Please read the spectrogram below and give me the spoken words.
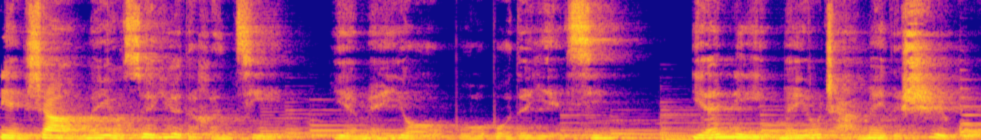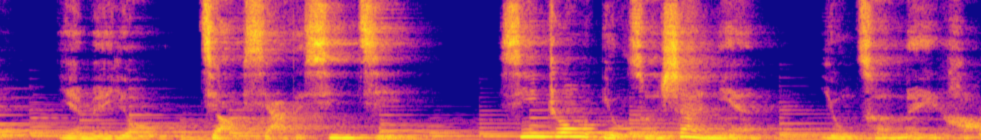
脸上没有岁月的痕迹，也没有勃勃的野心，眼里没有谄媚的世故，也没有狡黠的心机，心中有存善念，永存美好。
